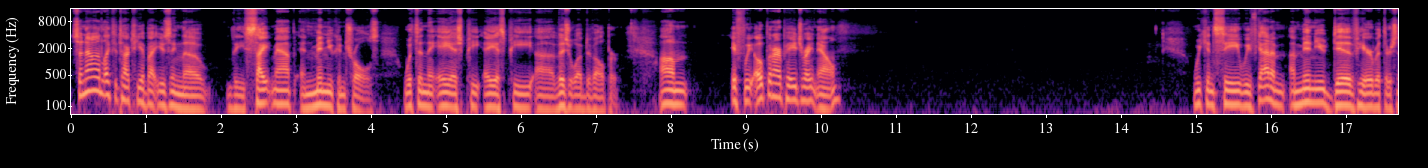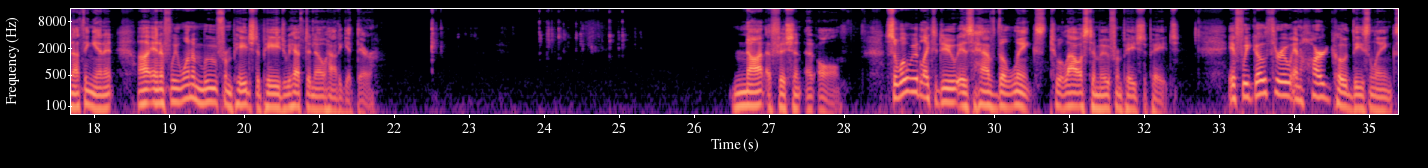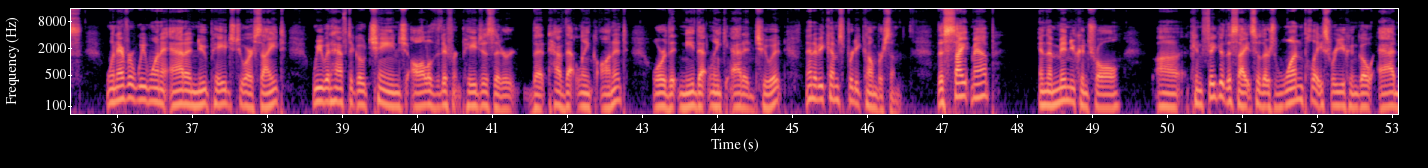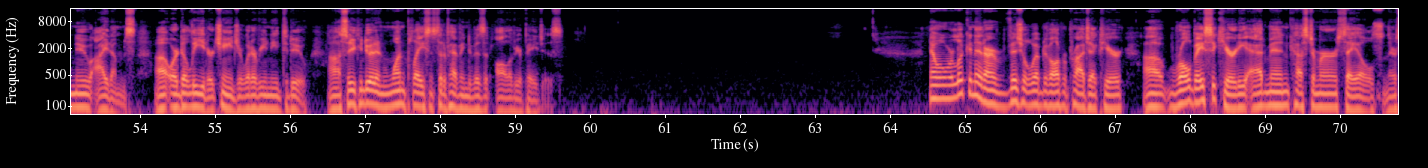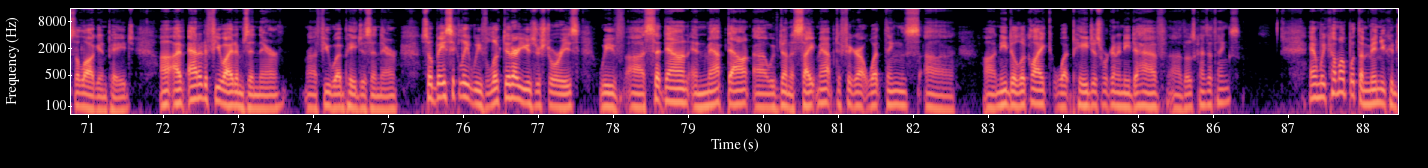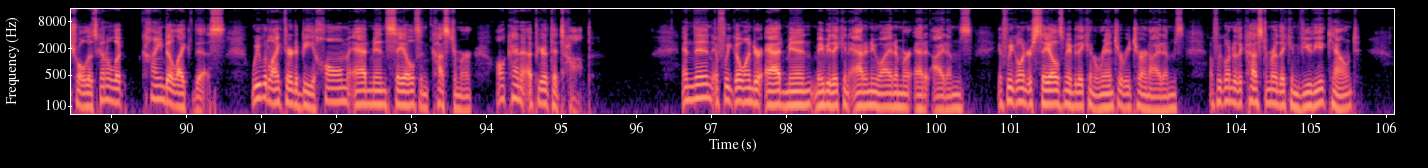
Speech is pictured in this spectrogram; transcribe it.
So now I'd like to talk to you about using the the sitemap and menu controls within the ASP, ASP uh, Visual Web Developer. Um, if we open our page right now, we can see we've got a, a, menu div here, but there's nothing in it. Uh, and if we want to move from page to page, we have to know how to get there. Not efficient at all. So what we would like to do is have the links to allow us to move from page to page. If we go through and hard code these links, whenever we want to add a new page to our site, we would have to go change all of the different pages that are that have that link on it or that need that link added to it, and it becomes pretty cumbersome. The sitemap and the menu control uh, configure the site so there's one place where you can go add new items uh, or delete or change or whatever you need to do. Uh, so you can do it in one place instead of having to visit all of your pages. Now when we're looking at our Visual Web Developer project here, uh, role-based security, admin, customer, sales, and there's the login page. Uh, I've added a few items in there a few web pages in there. So basically, we've looked at our user stories, we've uh, sat down and mapped out, uh, we've done a sitemap to figure out what things uh, uh need to look like, what pages we're going to need to have, uh, those kinds of things. And we come up with a menu control that's going to look kind of like this. We would like there to be home, admin, sales, and customer all kind of appear at the top. And then if we go under admin, maybe they can add a new item or edit items. If we go under sales, maybe they can rent or return items. If we go under the customer, they can view the account.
